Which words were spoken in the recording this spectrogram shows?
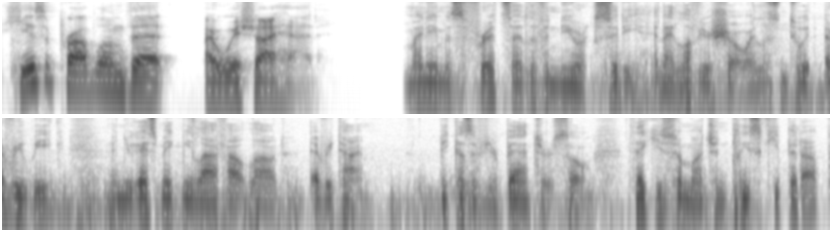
he has a problem that I wish I had. My name is Fritz. I live in New York City, and I love your show. I listen to it every week, and you guys make me laugh out loud every time because of your banter. So thank you so much, and please keep it up.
